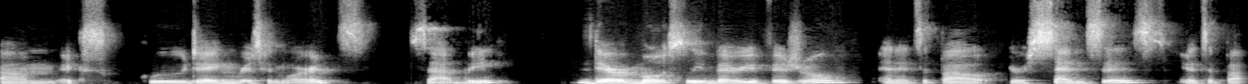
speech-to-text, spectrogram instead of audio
um, excluding written words, sadly, they're mostly very visual and it's about your senses. It's about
